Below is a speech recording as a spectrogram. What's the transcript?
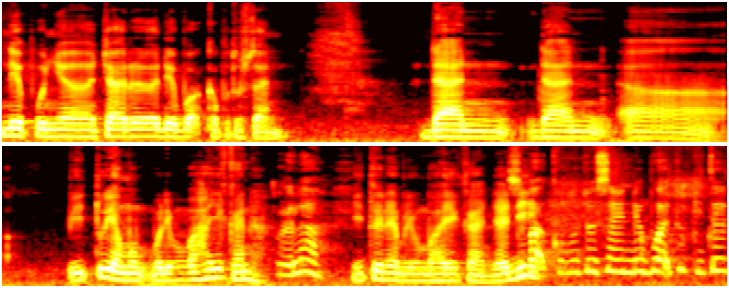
Dia punya cara dia buat keputusan. Dan dan uh, itu yang mem- boleh membahayakan. Yalah. Itu yang boleh membahayakan. Jadi Sebab keputusan dia buat tu kita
